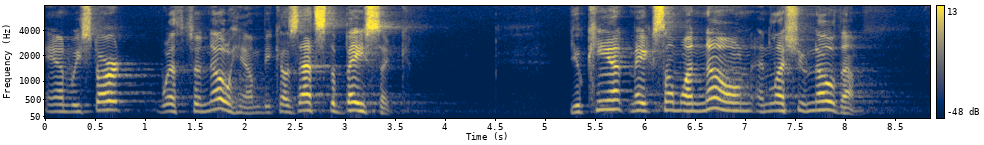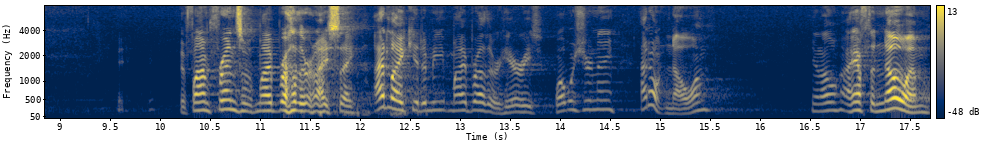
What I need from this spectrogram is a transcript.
And we start with to know Him because that's the basic. You can't make someone known unless you know them. If I'm friends with my brother and I say, I'd like you to meet my brother here, he's, what was your name? I don't know him. You know, I have to know him.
